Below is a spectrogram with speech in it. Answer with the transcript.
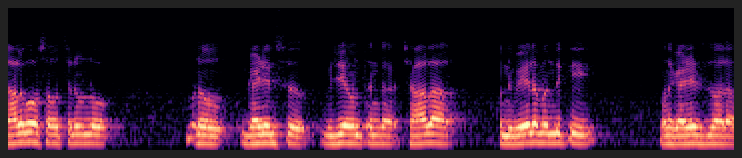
నాలుగవ సంవత్సరంలో మనం గైడెన్స్ విజయవంతంగా చాలా కొన్ని వేల మందికి మన గైడెన్స్ ద్వారా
